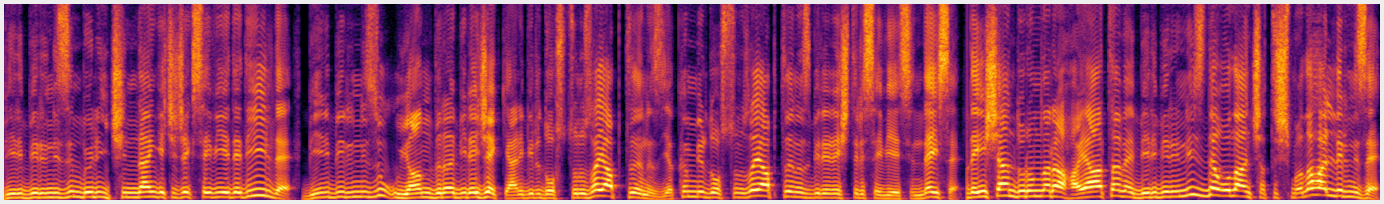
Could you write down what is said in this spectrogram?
birbirinizin böyle içinden geçecek seviyede değil de birbirinizi uyandırabilecek yani bir dostunuza yaptığınız, yakın bir dostunuza yaptığınız bir eleştiri seviyesindeyse değişen durumlara hayat hayata ve birbirinizle olan çatışmalı hallerinize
